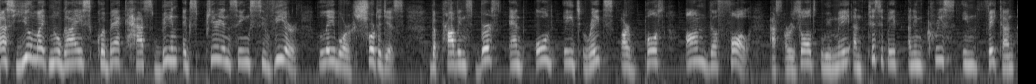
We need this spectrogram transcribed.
As you might know guys, Quebec has been experiencing severe labor shortages. The province birth and old age rates are both on the fall as a result, we may anticipate an increase in vacant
